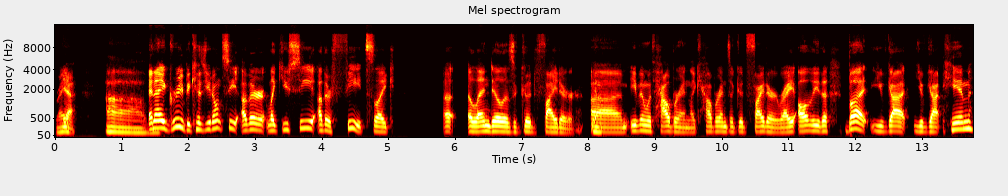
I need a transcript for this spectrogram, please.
Right? Yeah. Um And I agree because you don't see other like you see other feats like uh, Elendil is a good fighter. Um, even with Halbrand, like Halbrand's a good fighter, right? All the, the but you've got you've got him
